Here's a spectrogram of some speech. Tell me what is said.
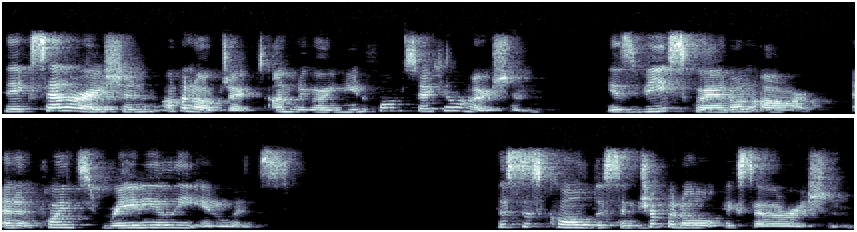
The acceleration of an object undergoing uniform circular motion is v squared on r, and it points radially inwards. This is called the centripetal acceleration.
